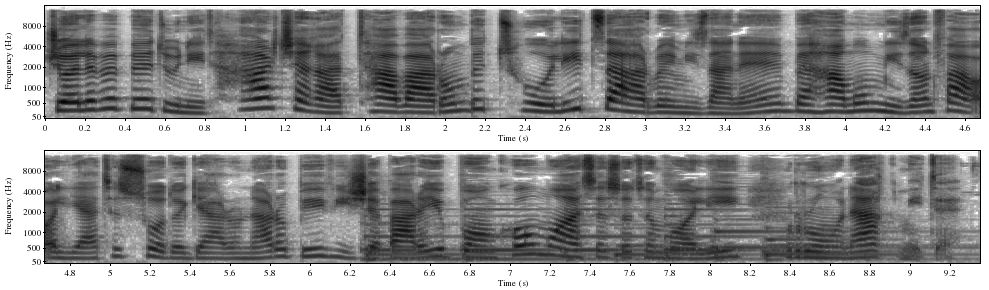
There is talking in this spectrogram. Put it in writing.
جالبه بدونید هر چقدر تورم به تولید ضربه می‌زنه به همون میزان فعالیت سوداگرانه رو به ویژه برای بانک و مؤسسات مالی رونق میده.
